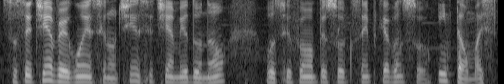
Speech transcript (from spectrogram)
se você tinha vergonha, se não tinha, se tinha medo ou não, você foi uma pessoa que sempre que avançou. Então, mas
